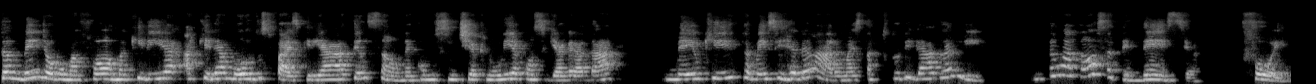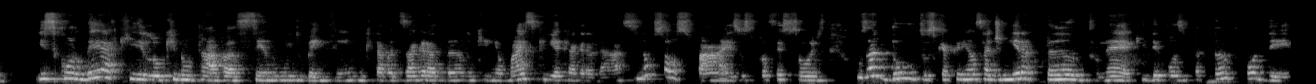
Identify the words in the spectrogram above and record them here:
também de alguma forma queria aquele amor dos pais, queria a atenção, né? Como sentia que não ia conseguir agradar, meio que também se rebelaram, mas está tudo ligado ali. Então, a nossa tendência foi esconder aquilo que não estava sendo muito bem-vindo, que estava desagradando quem eu mais queria que agradasse, não só os pais, os professores, os adultos que a criança admira tanto, né, que deposita tanto poder.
